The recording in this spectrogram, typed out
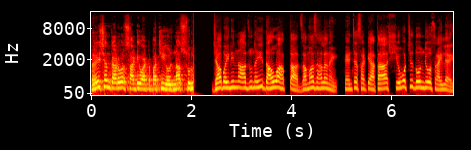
रेशन कार्डवर साडी वाटपाची योजना सुरू. ज्या बहिणींना अजूनही दहावा हप्ता जमा झाला नाही त्यांच्यासाठी आता शेवटचे दोन दिवस राहिले आहेत.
